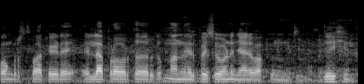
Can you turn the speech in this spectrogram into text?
കോൺഗ്രസ് പാർട്ടിയുടെ എല്ലാ പ്രവർത്തകർക്കും നന്ദി അർപ്പിച്ചുകൊണ്ട് ഞാൻ വാക്കുകൾ ജയ് ഹിന്ദ്.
